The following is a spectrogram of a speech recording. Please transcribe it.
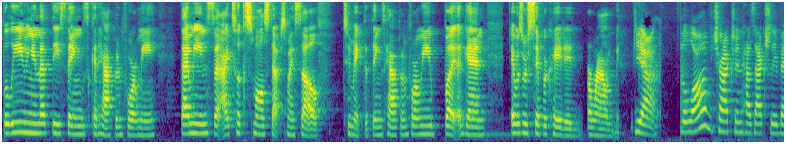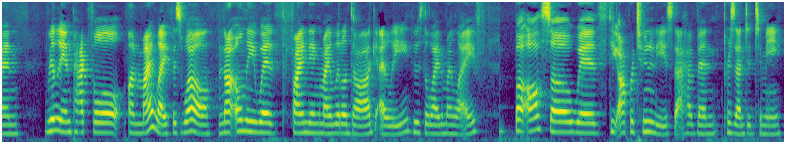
Believing that these things could happen for me that means that i took small steps myself to make the things happen for me. But again it was reciprocated around me. Yeah. The law of attraction has actually been really impactful on my life as well. Not only with finding my little dog, Ellie, who's the light of my life, but also with the opportunities that have been presented to me.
